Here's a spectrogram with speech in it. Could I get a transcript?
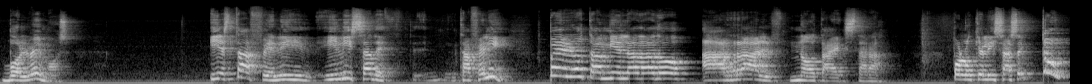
volvemos. Y está feliz, y Lisa está feliz. Pero también le ha dado a Ralph nota extra. Por lo que Lisa hace ¡Tum!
